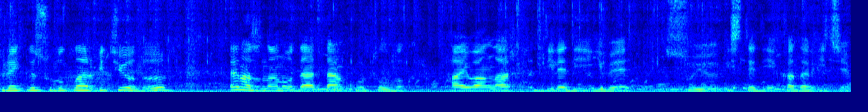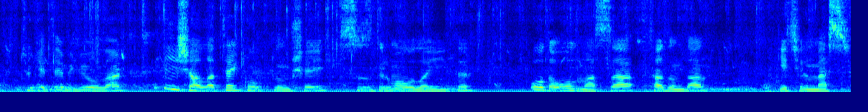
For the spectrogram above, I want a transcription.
sürekli suluklar bitiyordu. En azından o dertten kurtulduk. Hayvanlar dilediği gibi suyu istediği kadar içip tüketebiliyorlar. İnşallah tek korktuğum şey sızdırma olayıydı. O da olmazsa tadından geçilmez.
